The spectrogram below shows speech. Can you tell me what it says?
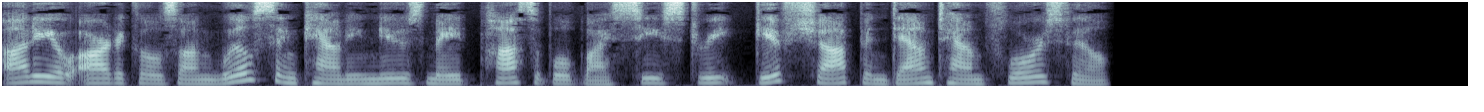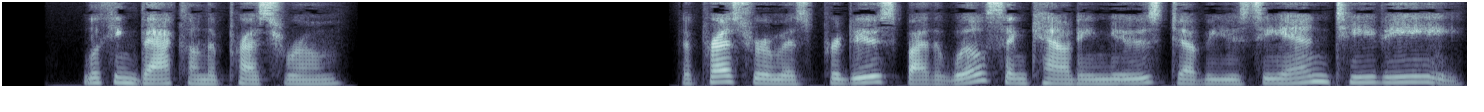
Audio articles on Wilson County News made possible by C Street Gift Shop in downtown Floresville. Looking back on the press room. The press room is produced by the Wilson County News WCN TV.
